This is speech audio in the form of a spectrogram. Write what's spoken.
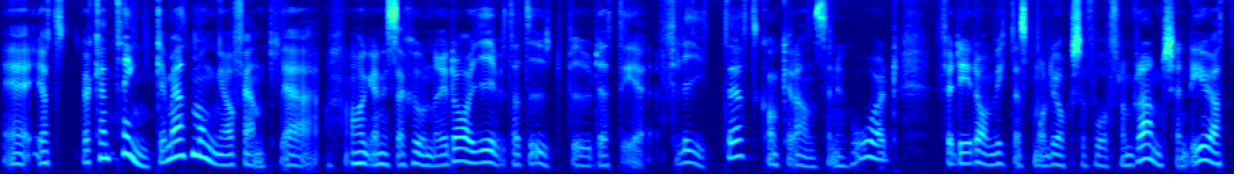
Eh, jag, jag, kan tänka mig att många offentliga organisationer idag, givet att utbudet är för litet, konkurrensen är hård, för det är de vittnesmål jag också får från branschen, det är ju att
